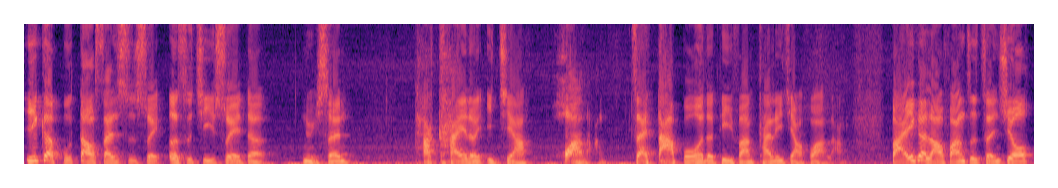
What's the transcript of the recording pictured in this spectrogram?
一个不到三十岁、二十几岁的女生，她开了一家画廊，在大博二的地方开了一家画廊，把一个老房子整修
